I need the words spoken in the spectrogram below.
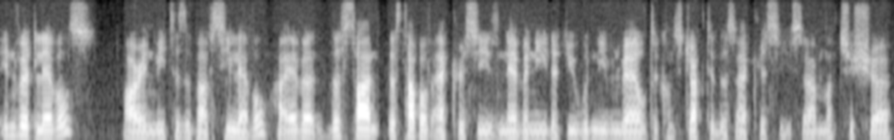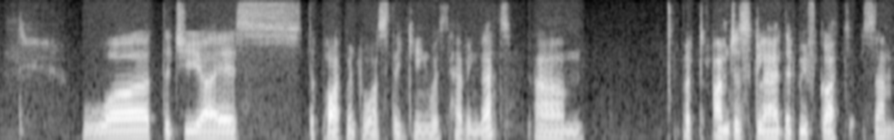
invert levels are in meters above sea level. However, this type, this type of accuracy is never needed. You wouldn't even be able to construct to this accuracy. So I'm not too sure what the GIS department was thinking with having that. Um, but I'm just glad that we've got some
